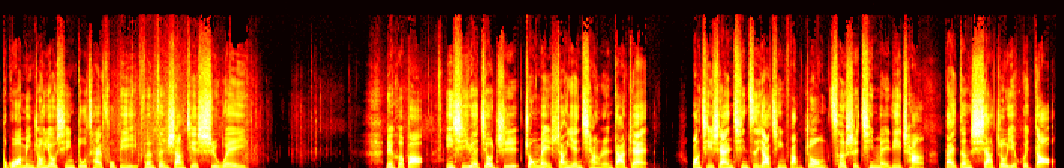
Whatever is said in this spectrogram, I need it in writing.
不过，民众忧心独裁复辟，纷纷上街示威。联合报，尹锡悦就职，中美上演抢人大战。王岐山亲自邀请访中，测试亲美立场。拜登下周也会到。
